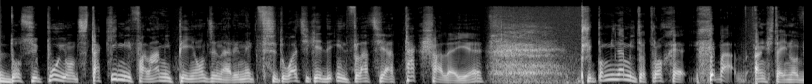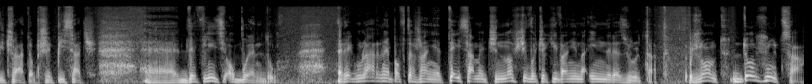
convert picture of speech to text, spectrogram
dosypując takimi falami pieniądze na rynek w sytuacji, kiedy inflacja tak szaleje. Przypomina mi to trochę, chyba Einsteinowi trzeba to przypisać, e, definicję obłędu. Regularne powtarzanie tej samej czynności w oczekiwaniu na inny rezultat. Rząd dorzuca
